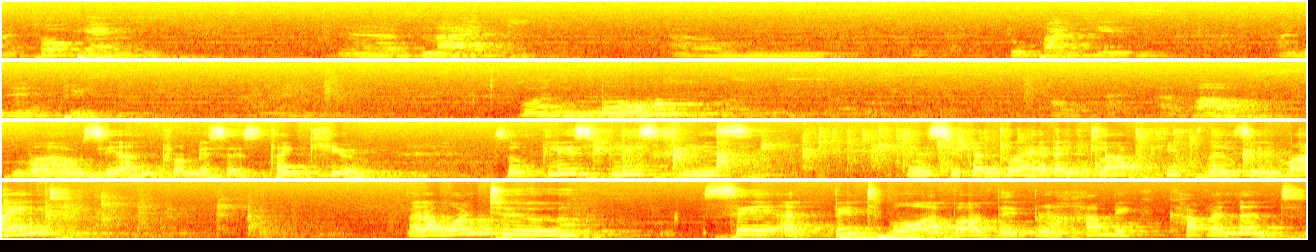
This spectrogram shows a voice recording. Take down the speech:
a token, the blood, um, two parties, and then priest. One more. Oh, a vow. Vows yeah, and promises. Thank you. So please, please, please. Yes, you can go ahead and clap. Keep those in mind. But I want to say a bit more about the Abrahamic covenant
